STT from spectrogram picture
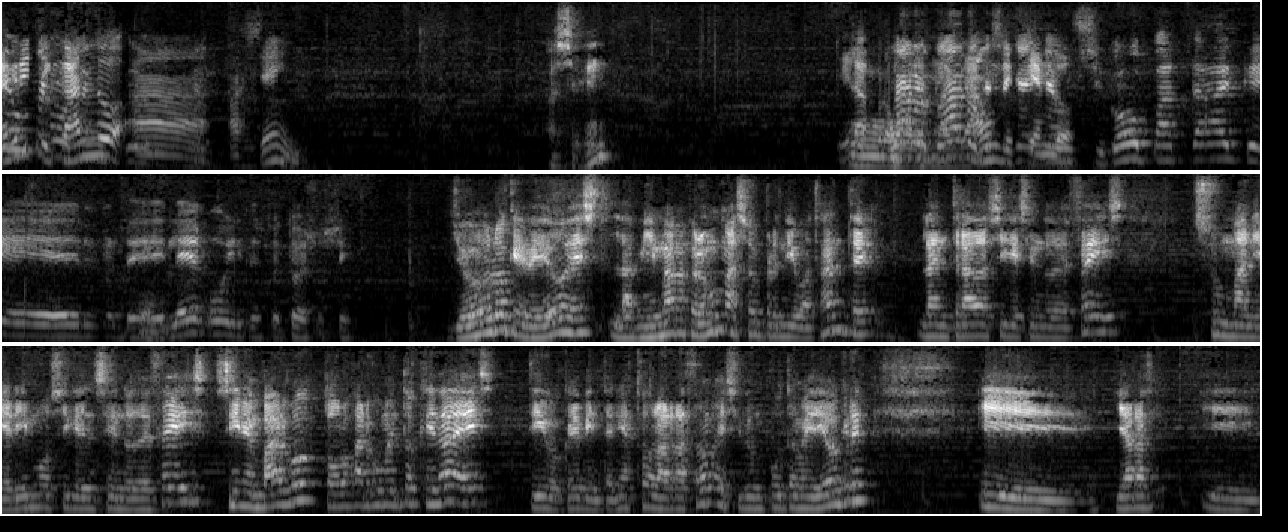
a criticando a, a Shane. ¿A Shane? La Claro, claro, SmackDown que, se que es diciendo, un psicópata, que de Lego y de todo eso, sí. Yo lo que veo es la misma promo, me ha sorprendido bastante. La entrada sigue siendo de Face, sus manierismos siguen siendo de Face. Sin embargo, todos los argumentos que da es, tío, Kevin, tenías toda la razón, he sido un puto mediocre y, y ahora y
